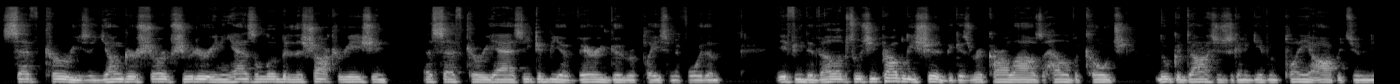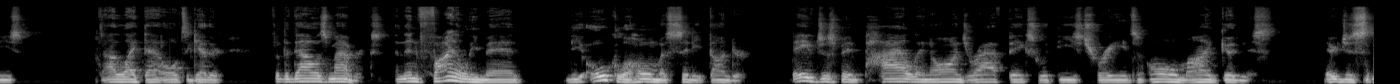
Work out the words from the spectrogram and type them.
Seth Curry. He's a younger sharpshooter, and he has a little bit of the shot creation that Seth Curry has. He could be a very good replacement for them if he develops, which he probably should, because Rick Carlisle is a hell of a coach. Luka Doncic is going to give him plenty of opportunities. I like that altogether for the Dallas Mavericks. And then finally, man, the Oklahoma City Thunder. They've just been piling on draft picks with these trades. Oh my goodness. They're just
